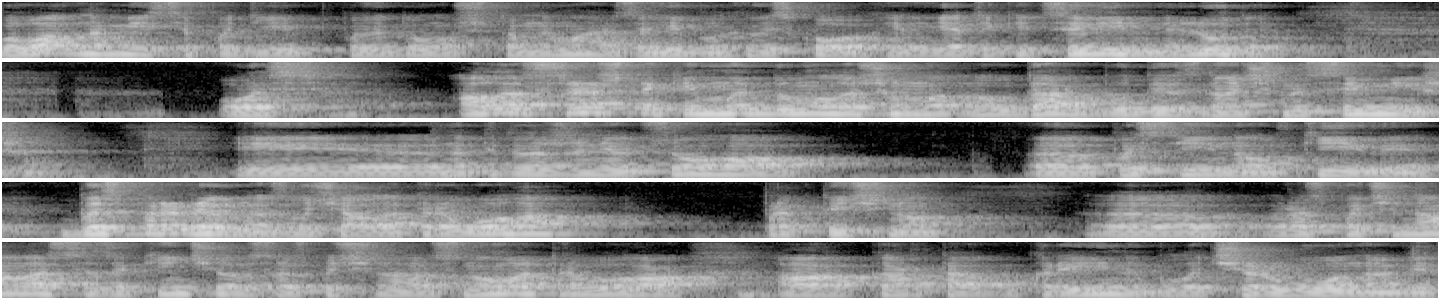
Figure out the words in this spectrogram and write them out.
бував на місці події, повідомив, що там немає загиблих військових, є, тільки цивільні люди. Ось. Але все ж таки ми думали, що удар буде значно сильнішим. І е, на підтвердження цього е, постійно в Києві безперервно звучала тривога, практично е, розпочиналася, закінчилась, розпочиналася нова тривога, а карта України була червона від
